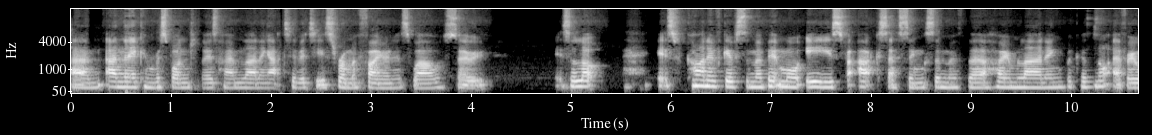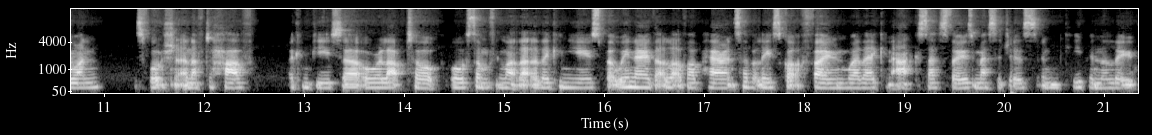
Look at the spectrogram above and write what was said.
Um, and they can respond to those home learning activities from a phone as well. So it's a lot. It's kind of gives them a bit more ease for accessing some of the home learning because not everyone is fortunate enough to have a computer or a laptop or something like that that they can use. But we know that a lot of our parents have at least got a phone where they can access those messages and keep in the loop.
